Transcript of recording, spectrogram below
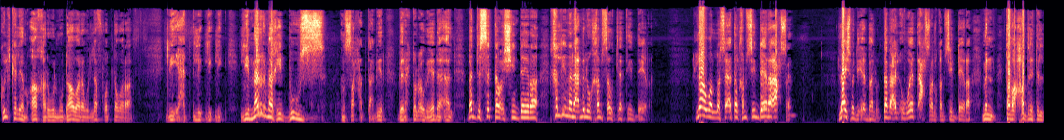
كل كلام آخر والمداورة واللف والدوران ل- لمرمغة بوز إن صح التعبير امبارح طلعوا بهذا قال بدي ال 26 دايرة خلينا نعملهم 35 دايرة. لا والله ساعتها ال 50 دايرة أحسن. ليش بدي اقبله؟ تبع القوات أحسن ال 50 دايره من تبع حضرة ال-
